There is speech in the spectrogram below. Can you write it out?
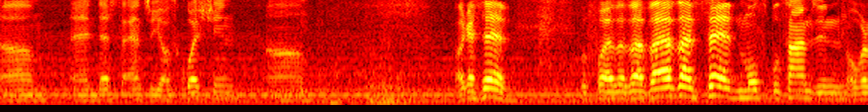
um, and that's to answer y'all's question. Um, like I said, before as, as, I've, as I've said multiple times in over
